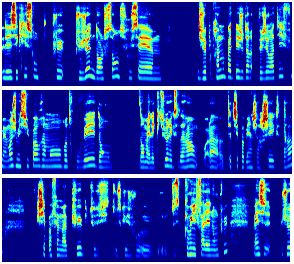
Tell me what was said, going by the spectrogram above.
les écrits sont plus plus jeunes dans le sens où c'est, hem, je veux vraiment pas être péjoratif, mais moi je m'y suis pas vraiment retrouvée dans dans mes lectures et cetera. Voilà, heu, peut-être j'ai pas bien cherché et cetera. J'ai pas fait ma pub, tout ce tout ce que je vou tout ce comme il fallait non plus, mais je je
